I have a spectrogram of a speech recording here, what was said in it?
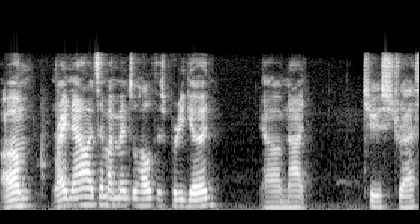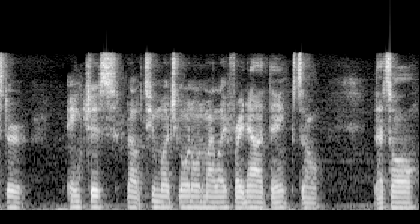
Um, right now I'd say my mental health is pretty good. I'm not too stressed or anxious about too much going on in my life right now. I think so. That's all.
